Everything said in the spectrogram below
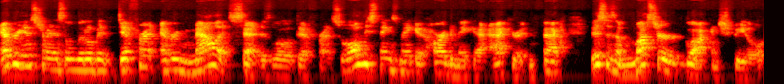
every instrument is a little bit different. Every mallet set is a little different. So all these things make it hard to make it accurate. In fact, this is a Musser Glockenspiel,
